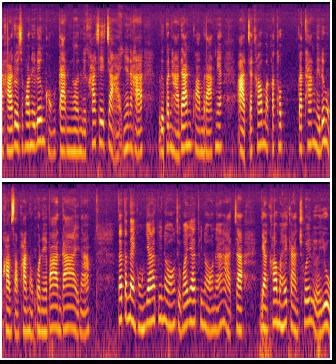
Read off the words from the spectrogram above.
นะคะ โดยเฉพาะในเรื่องของการเงินหรือค่าใช้จ่ายเนี่ยนะคะ หรือปัญหาด้านความรักเนี่ยอาจจะเข้ามากระทบกระทั่งในเรื่องของความสัมพันธ์ของคนในบ้านได้นะ และตำแหน่งของญาติพี่น้อง ถือว่าญาติพี่น้องนะอาจจะยังเข้ามาให้การช่วยเหลืออยู่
